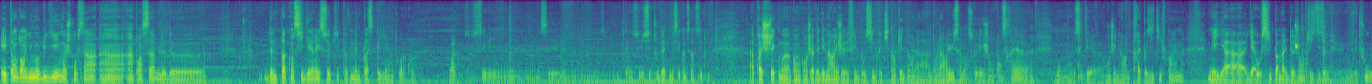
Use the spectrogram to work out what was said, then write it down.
Étant dans l'immobilier, moi je trouve ça impensable de, de ne pas considérer ceux qui peuvent même pas se payer un toit. Quoi. Voilà, c'est tout bête, mais c'est comme ça, c'est tout. Après, je sais que moi, quand, j'avais démarré, j'avais fait aussi une petite enquête dans la, dans la rue, savoir ce que les gens penseraient. Euh, bon, c'était euh, en général très positif quand même. Mais il y a, y a, aussi pas mal de gens qui se disaient Mais vous êtes fous,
